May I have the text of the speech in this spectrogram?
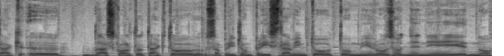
tak e, na schvál to takto sa pri tom pristavím, to, to mi rozhodne nie je jedno.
